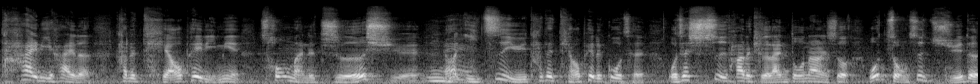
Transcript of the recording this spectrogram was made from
太厉害了。他的调配里面充满了哲学，然后以至于他在调配的过程，我在试他的格兰多纳的时候，我总是觉得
